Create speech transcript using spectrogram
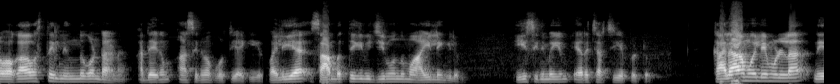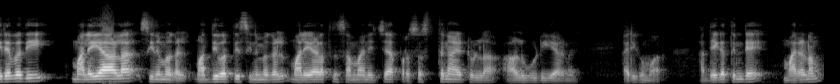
രോഗാവസ്ഥയിൽ നിന്നുകൊണ്ടാണ് അദ്ദേഹം ആ സിനിമ പൂർത്തിയാക്കിയത്. വലിയ സാമ്പത്തിക വിജയമൊന്നും ആയില്ലെങ്കിലും ഈ സിനിമയും ഏറെ ചർച്ച ചെയ്യപ്പെട്ടു. കലാമൂല്യമുള്ള നിരവധി മലയാള സിനിമകൾ മധ്യവർത്തി സിനിമകൾ മലയാളത്തിന് സമ്മാനിച്ച പ്രശസ്തനായിട്ടുള്ള ആളുകൂടിയാണ് ഹരികുമാർ. അദ്ദേഹത്തിന്റെ മരണം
